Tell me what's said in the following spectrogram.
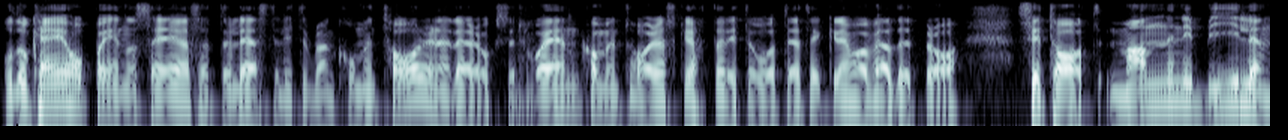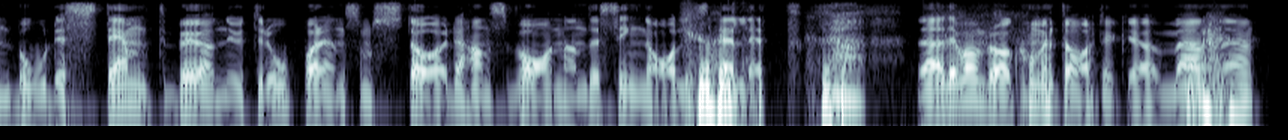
Och då kan jag hoppa in och säga så att du läste lite bland kommentarerna där också. Det var en kommentar jag skrattade lite åt. Jag tycker den var väldigt bra. Citat. Mannen i bilen borde stämt bönutroparen som störde hans varnande signal istället. ja, det var en bra kommentar tycker jag. Men...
